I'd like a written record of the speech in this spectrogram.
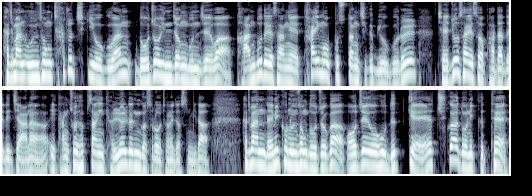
하지만 운송 차주 측이 요구한 노조 인정 문제와 간부 대상의 타임오프 수당 지급 요구를 제조사에서 받아들이지 않아 이 당초 협상이 결렬된 것으로 전해졌습니다. 하지만 레미콘 운송 노조가 어제 오후 늦게 추가 논의 끝에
